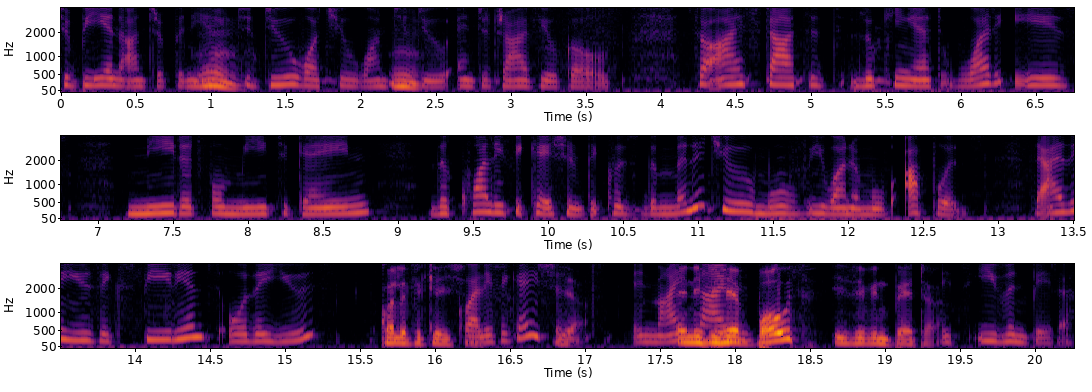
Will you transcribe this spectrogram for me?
to be an entrepreneur, Mm. to do what you want to do, and to drive your goals. So I started looking at what is needed for me to gain the qualification because the minute you move you want to move upwards they either use experience or they use Qualifications. qualifications Yeah. in my and if you have both, it's even better. it's even better.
